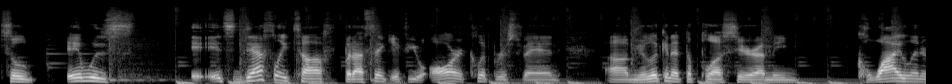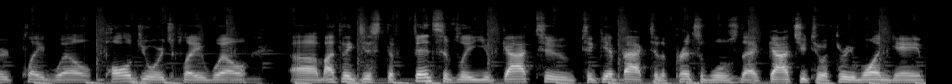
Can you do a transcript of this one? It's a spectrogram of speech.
so it was, it's definitely tough. But I think if you are a Clippers fan, um, you're looking at the plus here. I mean, Kawhi Leonard played well. Paul George played well. Um, I think just defensively, you've got to to get back to the principles that got you to a three-one game.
